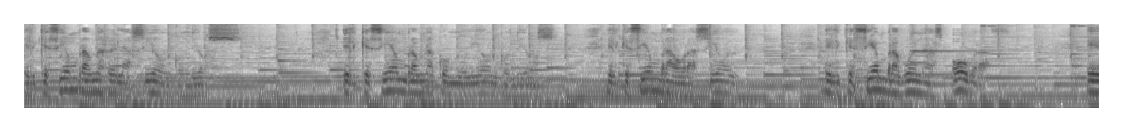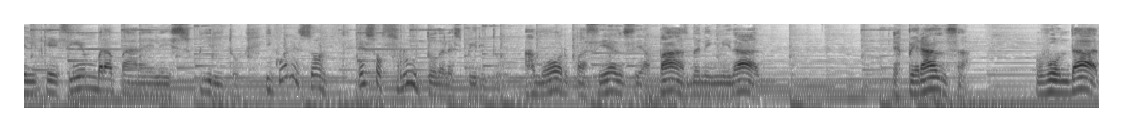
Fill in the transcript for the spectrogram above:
el que siembra una relación con Dios, el que siembra una comunión con Dios, el que siembra oración, el que siembra buenas obras, el que siembra para el Espíritu. ¿Y cuáles son esos frutos del Espíritu? Amor, paciencia, paz, benignidad, esperanza, bondad.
